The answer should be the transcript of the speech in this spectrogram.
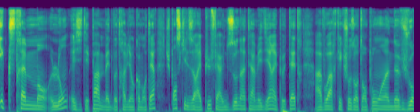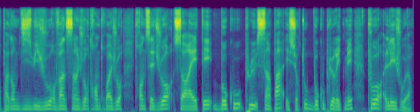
extrêmement long. N'hésitez pas à me mettre votre avis en commentaire. Je pense qu'ils auraient pu faire une zone intermédiaire et peut-être avoir quelque chose en tampon, un 9 jours, par exemple 18 jours, 25 jours, 33 jours, 37 jours. Ça aurait été beaucoup plus sympa et surtout beaucoup plus rythmé pour les joueurs.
